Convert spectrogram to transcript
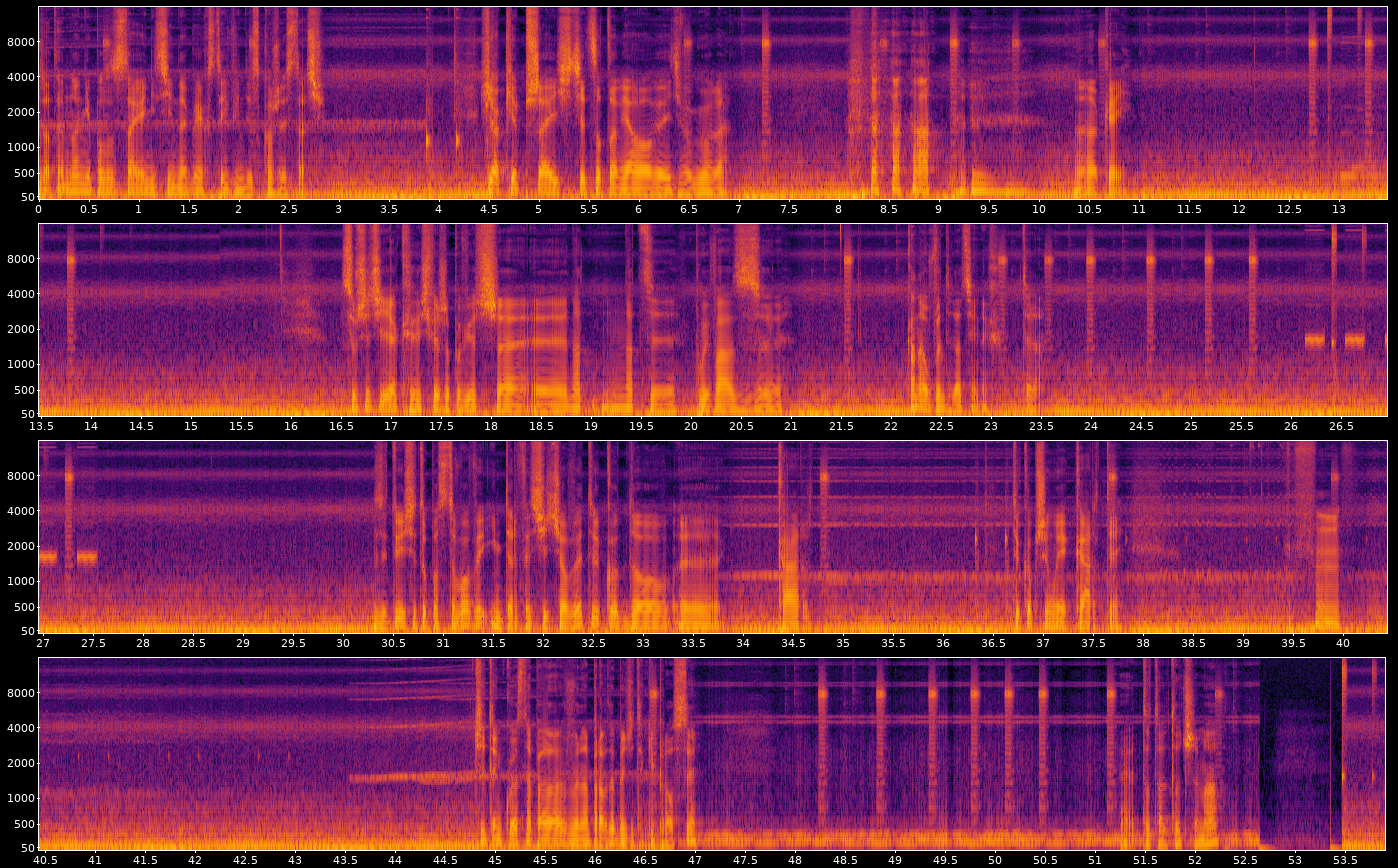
Zatem no nie pozostaje nic innego jak z tej windy skorzystać. Jakie przejście, co to miało być w ogóle? Okej. Słyszycie, jak świeże powietrze y, nad, nadpływa z kanałów wentylacyjnych. Tyle. Znajduje się tu podstawowy interfejs sieciowy tylko do y, kart. Tylko przyjmuje karty. Hmm. Czy ten quest naprawdę, naprawdę będzie taki prosty? E, Total to trzyma?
